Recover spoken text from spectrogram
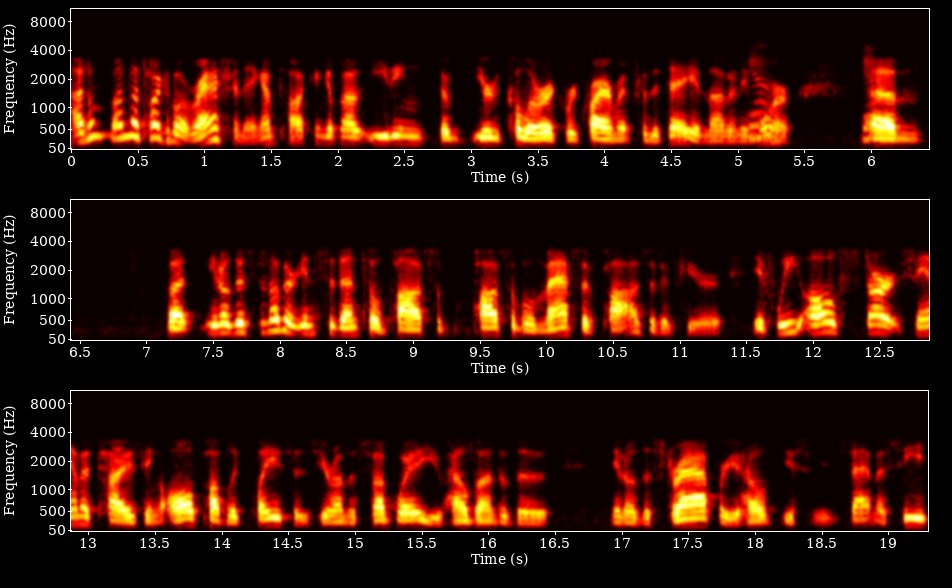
I don't. I'm not talking about rationing. I'm talking about eating the, your caloric requirement for the day and not anymore. Yeah. Um, but you know, there's another incidental possible possible massive positive here. If we all start sanitizing all public places, you're on the subway, you held onto the you know, the strap or you held, you sat in a seat.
